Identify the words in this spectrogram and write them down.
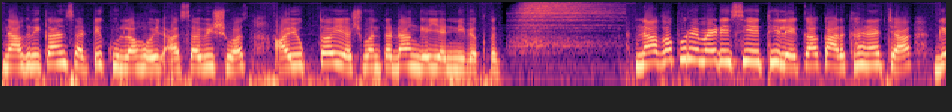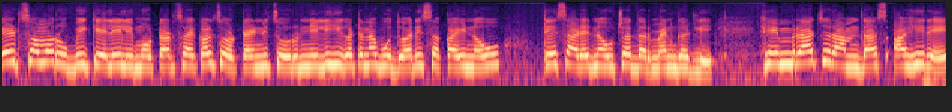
नागरिकांसाठी खुला होईल असा विश्वास आयुक्त यशवंत डांगे यांनी व्यक्त केला नागापूर एमआयडीसी येथील एका कारखान्याच्या गेटसमोर उभी केलेली मोटारसायकल चोरट्यांनी चोरून नेली. ही घटना बुधवारी सकाळी नऊ ते साडेनऊच्या दरम्यान घडली. हेमराज रामदास अहिरे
